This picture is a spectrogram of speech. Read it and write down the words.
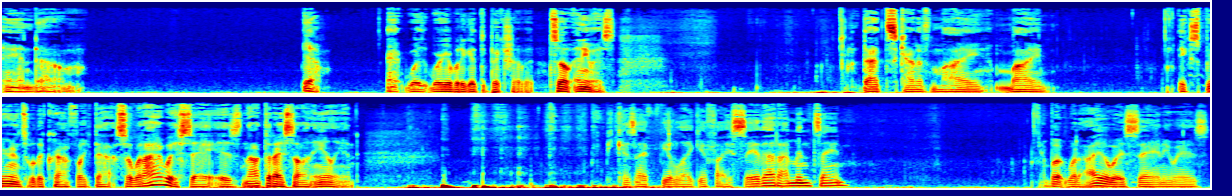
And, um, yeah, we're able to get the picture of it. So, anyways, that's kind of my, my experience with a craft like that. So, what I always say is not that I saw an alien, because I feel like if I say that, I'm insane. But what I always say, anyways,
